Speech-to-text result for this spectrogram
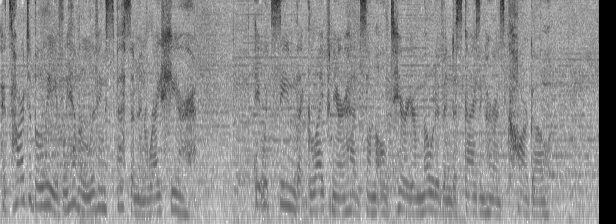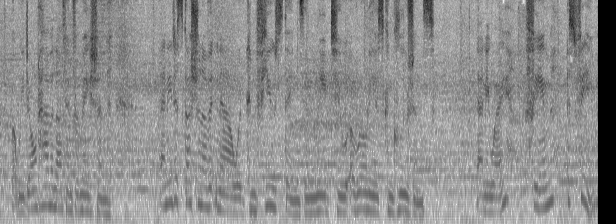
It's hard to believe we have a living specimen right here. It would seem that Gleipnir had some ulterior motive in disguising her as cargo. But we don't have enough information. Any discussion of it now would confuse things and lead to erroneous conclusions. Anyway, Fiem is Fiem.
